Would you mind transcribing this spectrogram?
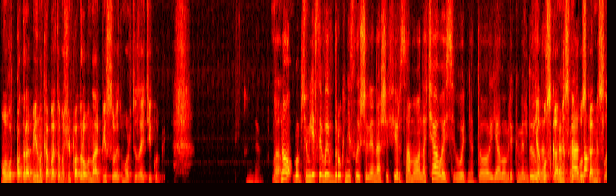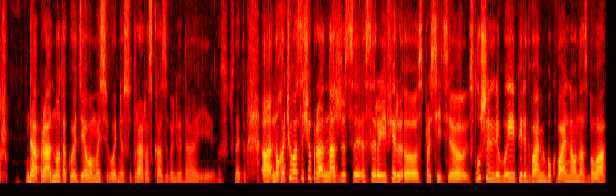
Ну, вот подробинок об этом очень подробно описывает, можете зайти купить. Да. Да. Ну, в общем, если вы вдруг не слышали наш эфир с самого начала сегодня, то я вам рекомендую. Я кусками, я кусками слышу. Да, про одно такое дело мы сегодня с утра рассказывали, да, и, собственно, это... А, но хочу вас еще про наш же сырый эфир э, спросить. Э, слушали ли вы, перед вами буквально у нас была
